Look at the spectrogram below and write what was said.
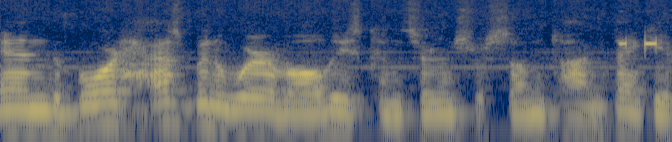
and the board has been aware of all these concerns for some time. Thank you.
